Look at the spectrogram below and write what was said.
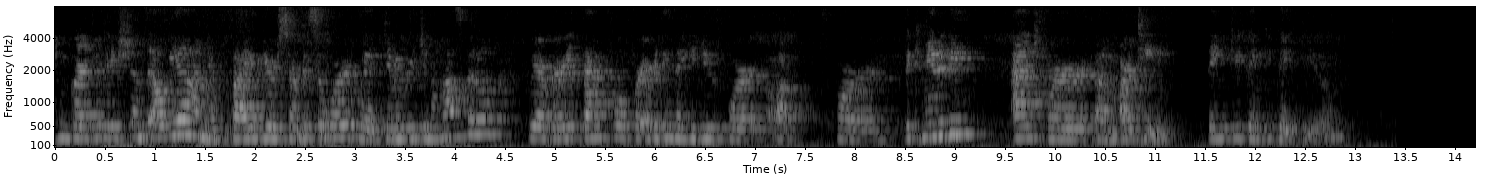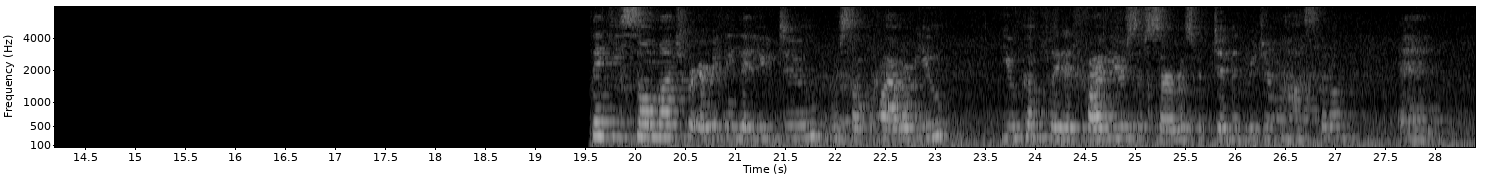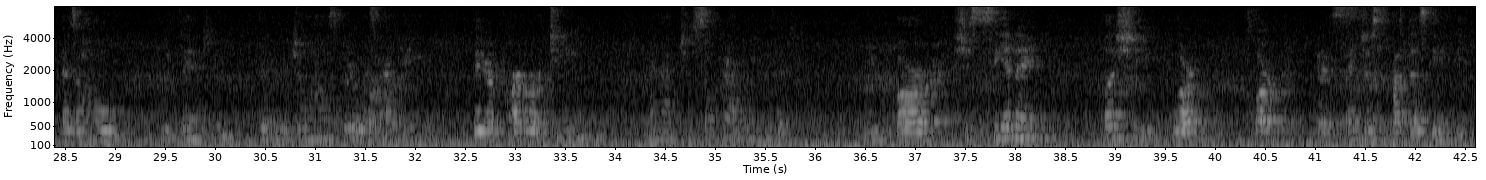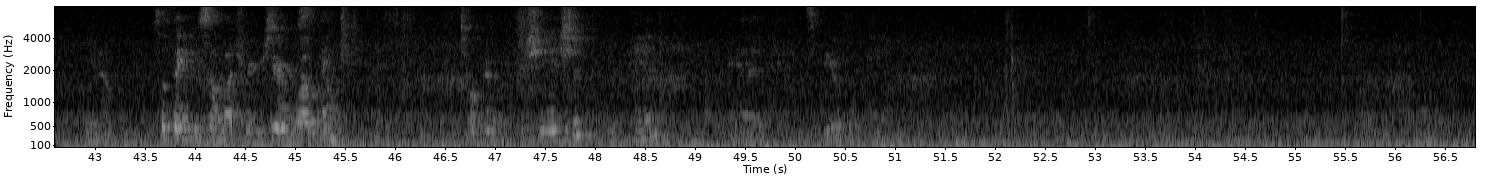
Congratulations, Elvia, on your five-year service award with Dimmit Regional Hospital. We are very thankful for everything that you do for, uh, for the community and for um, our team. Thank you, thank you, thank you. Thank you so much for everything that you do. We're so proud of you. You completed five years of service with Dimmit Regional Hospital, and as a whole, we thank you. Dimmit Regional Hospital is happy that you're part of our team, and I'm just so proud of you that you are, she's a CNA, plus she Clark, Clark, Yes. and just about does anything, you know. So thank you so much for your service. You're welcome. Thank you. Token of appreciation, your pen, and it's a beautiful pen.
